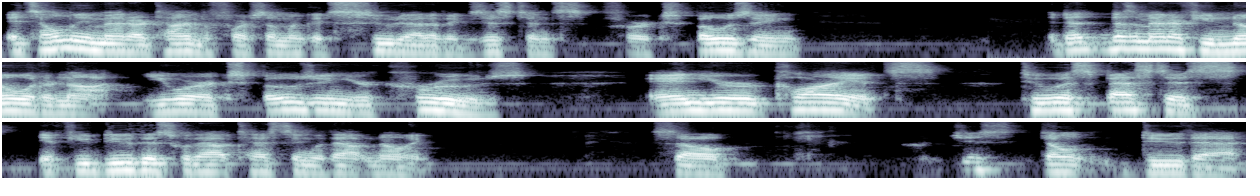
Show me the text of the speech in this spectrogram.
it's only a matter of time before someone gets sued out of existence for exposing. It doesn't matter if you know it or not. You are exposing your crews and your clients to asbestos if you do this without testing, without knowing. So just don't do that.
